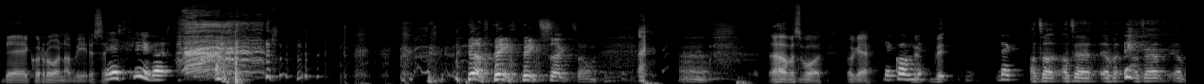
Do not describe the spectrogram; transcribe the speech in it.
Det är Det coronaviruset. är ett flygar... Jag tänkte exakt samma. Det här var svårt. Okej. Det kom... Vi- Det, Alltså, alltså, jag, alltså jag, jag,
